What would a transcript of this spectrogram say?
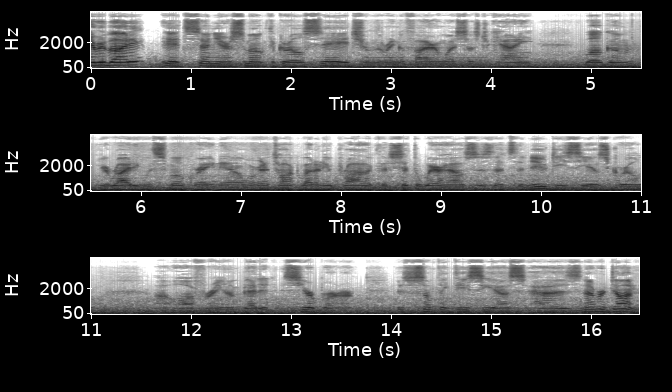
everybody, it's Senor Smoke the Grill Sage from the Ring of Fire in Westchester County. Welcome, you're riding with smoke right now. We're going to talk about a new product that's hit the warehouses. That's the new DCS grill uh, offering an embedded sear burner. This is something DCS has never done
